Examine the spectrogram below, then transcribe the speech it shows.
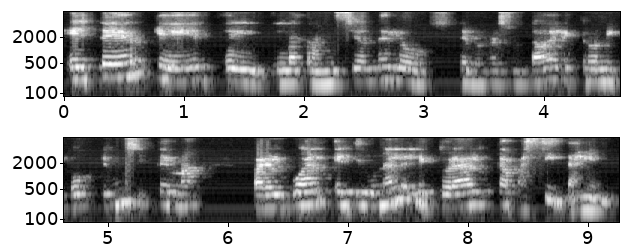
El TER, que es el, la transmisión de los, de los resultados electrónicos, es un sistema para el cual el Tribunal Electoral capacita gente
